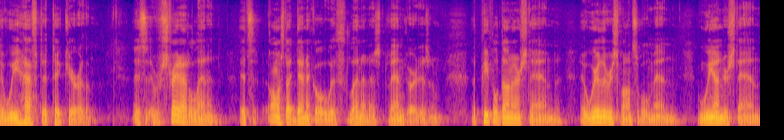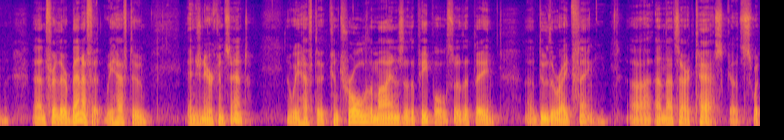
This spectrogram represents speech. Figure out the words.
uh, we have to take care of them. It's straight out of Lenin. It's almost identical with Leninist vanguardism. The people don't understand. We're the responsible men. We understand. And for their benefit, we have to engineer consent. And we have to control the minds of the people so that they uh, do the right thing. Uh, and that's our task. That's what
